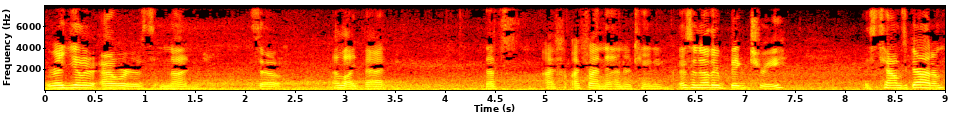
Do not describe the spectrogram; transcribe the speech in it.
regular hours, none. So I like that. That's, I, I find that entertaining. There's another big tree. This town's got them.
